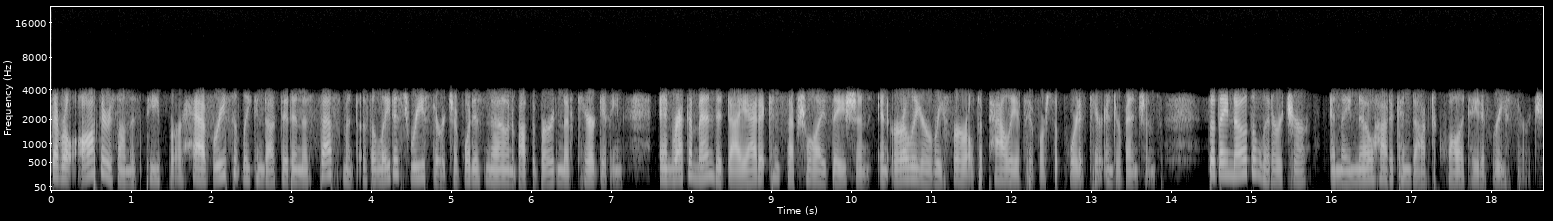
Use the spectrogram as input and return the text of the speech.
Several authors on this paper have recently conducted an assessment of the latest research of what is known about the burden of caregiving and recommended dyadic conceptualization and earlier referral to palliative or supportive care interventions. So they know the literature and they know how to conduct qualitative research.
